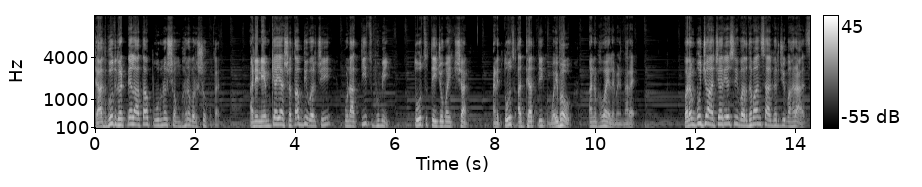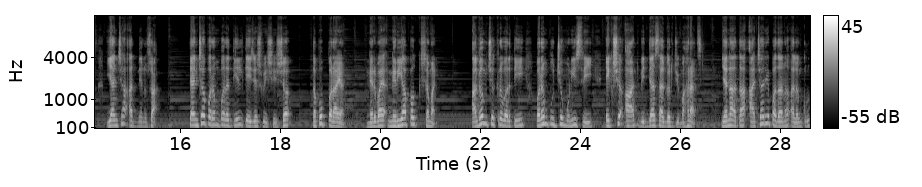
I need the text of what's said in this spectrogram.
त्या अद्भुत घटनेला आता पूर्ण शंभर वर्ष होत आहेत आणि नेमक्या या शताब्दीवरची पुन्हा तीच भूमी तोच तेजोमय क्षण आणि तोच आध्यात्मिक वैभव अनुभवायला मिळणार आहे. परमपूज्य आचार्य श्री वर्धमान सागरजी महाराज यांच्या आज्ञेनुसार त्यांच्या परंपरेतील तेजस्वी शिष्य तपोपरायण निर्भय निर्यापक शमन आगम चक्रवर्ती परमपूज्य मुनिश्री एकशे आठ विद्यासागरजी महाराज यांना आता आचार्यपदानं अलंकृत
